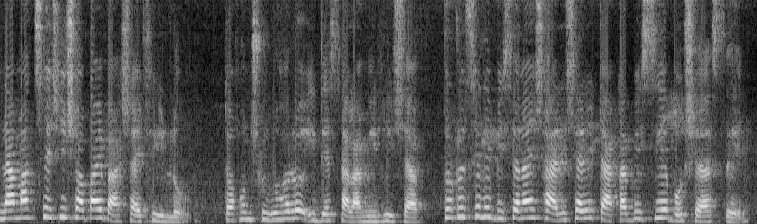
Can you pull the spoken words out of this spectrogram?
নামাজ শেষে সবাই বাসায় ফিরল। তখন শুরু হলো ঈদের সালামির হিসাব। ছোট ছেলে বিছানায় সারি সারি টাকা বিছিয়ে বসে আছে।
